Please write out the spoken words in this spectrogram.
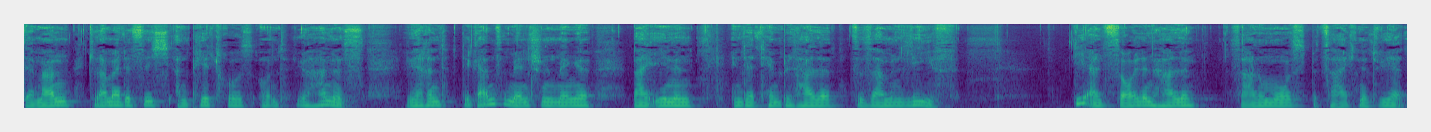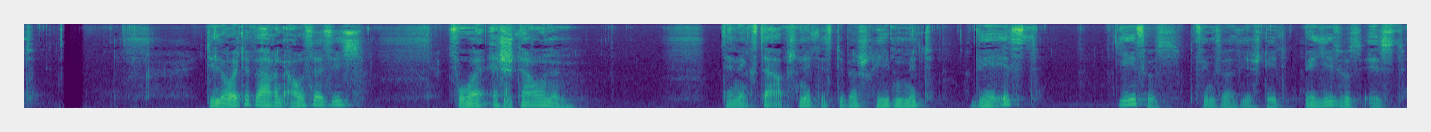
Der Mann klammerte sich an Petrus und Johannes, während die ganze Menschenmenge bei ihnen in der Tempelhalle zusammenlief, die als Säulenhalle Salomos bezeichnet wird. Die Leute waren außer sich vor Erstaunen. Der nächste Abschnitt ist überschrieben mit Wer ist Jesus? Beziehungsweise hier steht, wer Jesus ist.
